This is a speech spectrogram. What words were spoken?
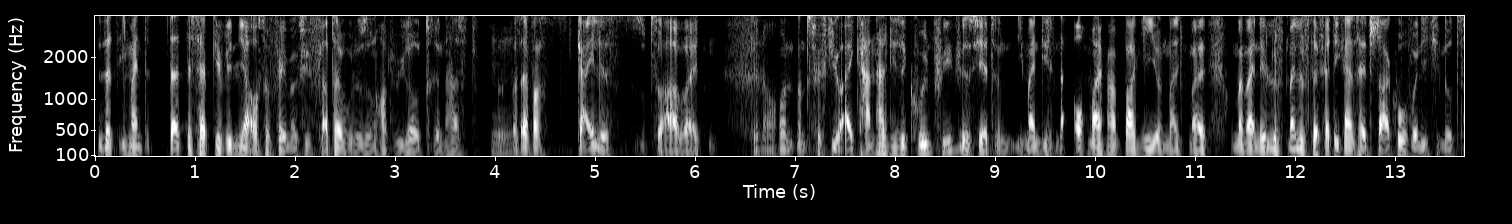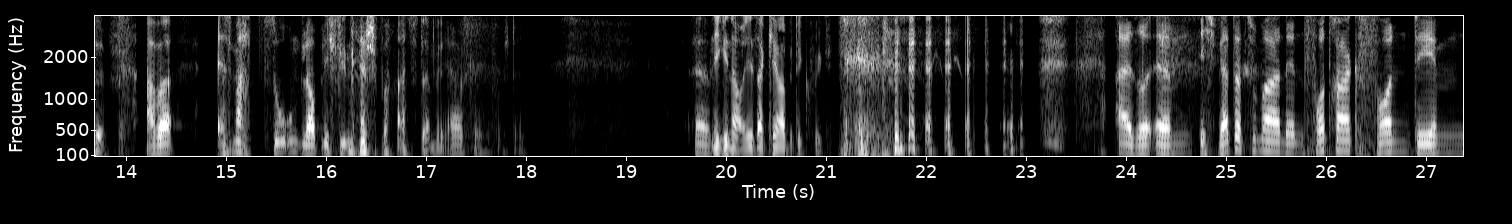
Das, ich meine, da, deshalb gewinnen ja auch so Frameworks wie Flutter, wo du so ein Hot Reload drin hast, mhm. was einfach geil ist, so zu arbeiten. Genau. Und, und Swift UI kann halt diese coolen Previews jetzt. Und ich meine, die sind auch manchmal buggy und manchmal, und meine Luft, mein Lüfter fährt die ganze Zeit stark hoch, wenn ich die nutze. Aber es macht so unglaublich viel mehr Spaß damit. Ja, das kann ich mir vorstellen. Ähm, nee, genau, jetzt erklär mal bitte quick. also, ähm, ich werde dazu mal einen Vortrag von dem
